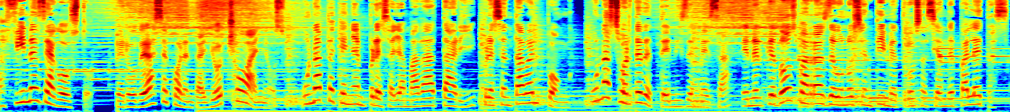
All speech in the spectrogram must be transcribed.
A fines de agosto, pero de hace 48 años, una pequeña empresa llamada Atari presentaba el Pong, una suerte de tenis de mesa en el que dos barras de unos centímetros hacían de paletas,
